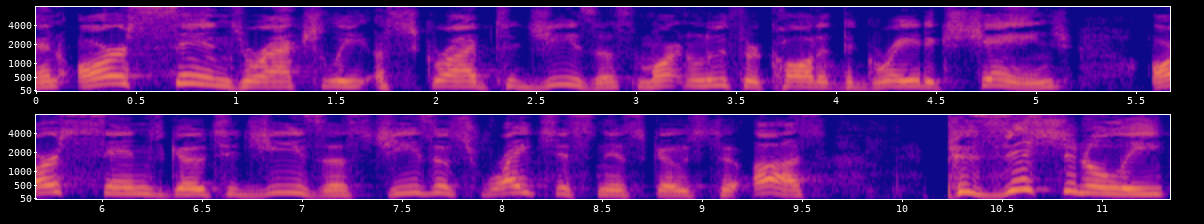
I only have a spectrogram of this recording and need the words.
and our sins were actually ascribed to Jesus. Martin Luther called it the great exchange. Our sins go to Jesus. Jesus' righteousness goes to us. Positionally,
